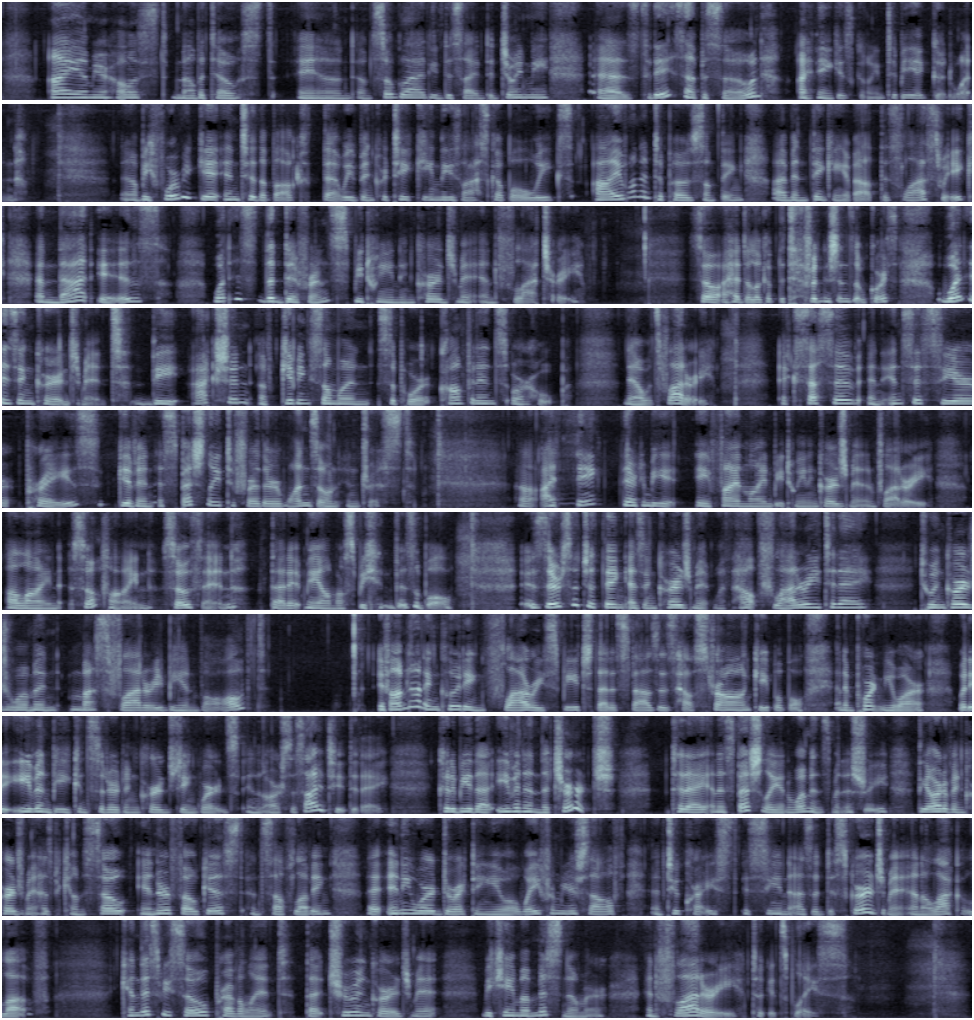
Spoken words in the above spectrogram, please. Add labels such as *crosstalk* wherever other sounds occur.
I am your host, Melba Toast, and I'm so glad you decided to join me as today's episode I think is going to be a good one. Now, before we get into the book that we've been critiquing these last couple of weeks, I wanted to pose something I've been thinking about this last week, and that is what is the difference between encouragement and flattery? So I had to look up the *laughs* definitions, of course. What is encouragement? The action of giving someone support, confidence, or hope. Now, what's flattery? Excessive and insincere praise given especially to further one's own interest. Uh, I think there can be a fine line between encouragement and flattery. A line so fine, so thin, that it may almost *laughs* be invisible. Is there such a thing as encouragement without flattery today? To encourage women, must flattery be involved? If I'm not including flowery speech that espouses how strong, capable, and important you are, would it even be considered encouraging words in our society today? Could it be that even in the church, today, and especially in women's ministry, the art of encouragement has become so inner focused and self loving that any word directing you away from yourself and to Christ is seen as a discouragement and a lack of love. Can this be so prevalent that true encouragement became a misnomer and flattery took its place?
